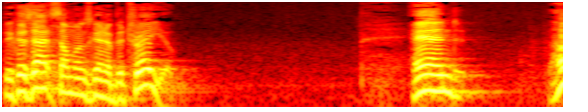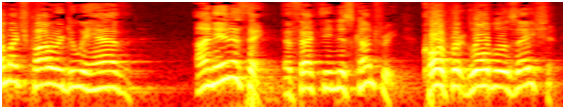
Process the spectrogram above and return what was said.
because that someone's going to betray you. And how much power do we have on anything affecting this country? Corporate globalization,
